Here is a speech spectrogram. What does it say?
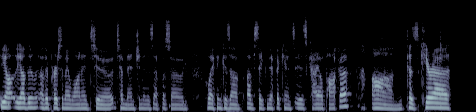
the the other other person I wanted to to mention in this episode, who I think is of of significance, is Kai Opaka, um, because Kira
